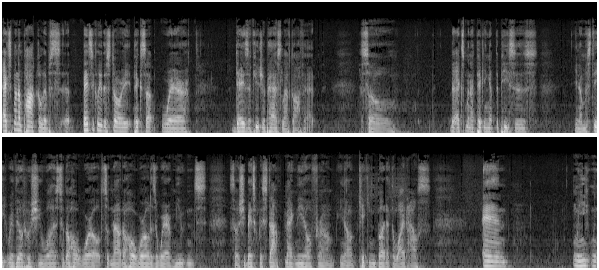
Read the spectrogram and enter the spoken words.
X Men Apocalypse, uh, basically, the story picks up where Days of Future Past left off at. So, the X Men are picking up the pieces you know, Mystique revealed who she was to the whole world. So now the whole world is aware of mutants. So she basically stopped Magneto from, you know, kicking butt at the White House. And when you when,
